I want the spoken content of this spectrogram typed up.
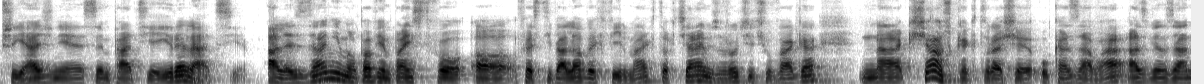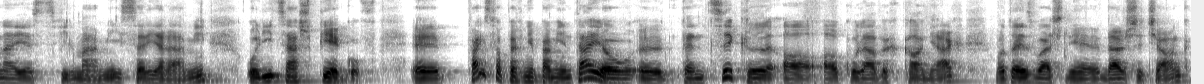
przyjaźnie, sympatie i relacje. Ale zanim opowiem Państwu o festiwalowych filmach, to chciałem zwrócić uwagę na książkę, która się ukazała, a związana jest z filmami, z serialami Ulica Szpiegów. Y, państwo pewnie pamiętają y, ten cykl o, o kulawych koniach, bo to jest właśnie dalszy ciąg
